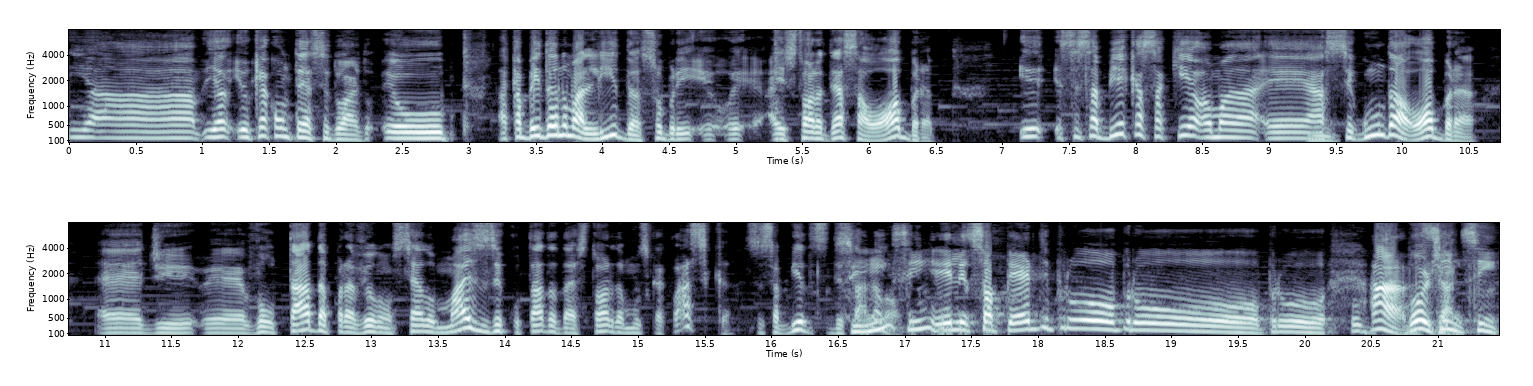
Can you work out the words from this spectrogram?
E, a, e, a, e, o que acontece, Eduardo? Eu acabei dando uma lida sobre a história dessa obra. E você sabia que essa aqui é, uma, é hum. a segunda obra é, de, é, voltada para violoncelo mais executada da história da música clássica? Você sabia desse detalhe? Sim, sim. Ele só perde pro. pro, pro... Ah, Borjak. sim, sim.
